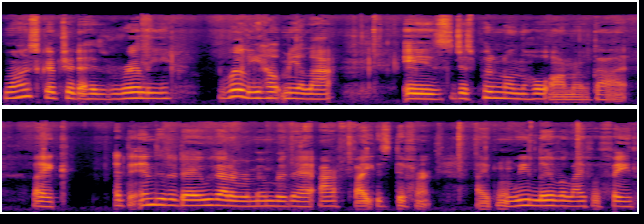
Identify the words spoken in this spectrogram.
one scripture that has really really helped me a lot is just putting on the whole armor of God. Like at the end of the day, we got to remember that our fight is different. Like when we live a life of faith,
